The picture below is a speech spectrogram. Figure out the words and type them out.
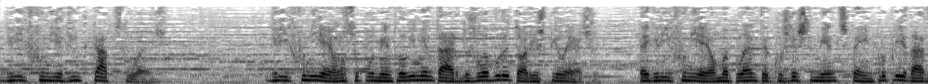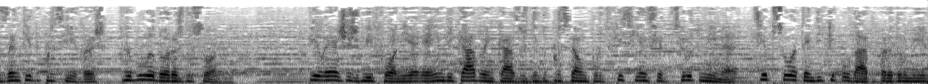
Grifonia 20 cápsulas. Grifonia é um suplemento alimentar dos laboratórios Pilege. A grifonia é uma planta cujas sementes têm propriedades antidepressivas, reguladoras do sono. Pileges grifonia é indicado em casos de depressão por deficiência de serotonina, se a pessoa tem dificuldade para dormir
